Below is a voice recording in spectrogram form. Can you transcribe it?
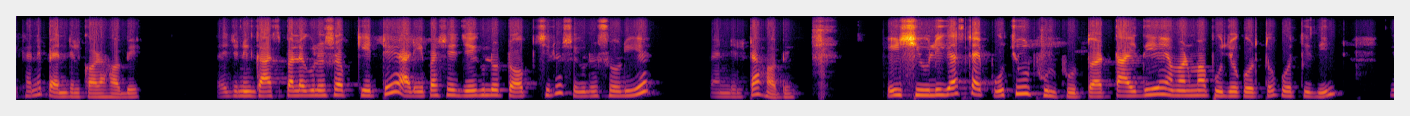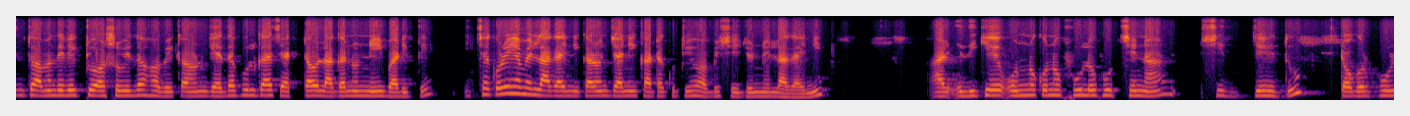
এখানে প্যান্ডেল করা হবে। তাই জন্য গাছপালাগুলো সব কেটে আর এপাশে যেগুলো টপ ছিল সেগুলো সরিয়ে প্যান্ডেলটা হবে। এই শিউলি গাছটায় প্রচুর ফুল ফুটতো আর তাই দিয়ে আমার মা পুজো করতো প্রতিদিন। কিন্তু আমাদের একটু অসুবিধা হবে কারণ গাঁদা ফুল গাছ একটাও লাগানোর নেই বাড়িতে। ইচ্ছা করেই আমি লাগাইনি কারণ জানি কাটাকুটি হবে, সেই জন্য লাগাইনি। আর এদিকে অন্য কোনো ফুলও ফুটছে না। শীত যেহেতু, টগর ফুল,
